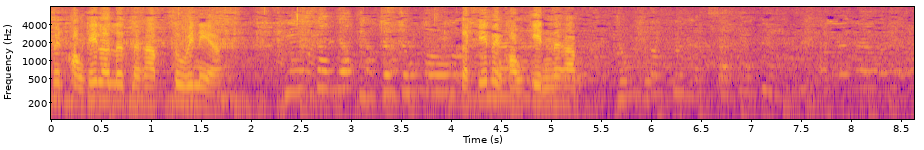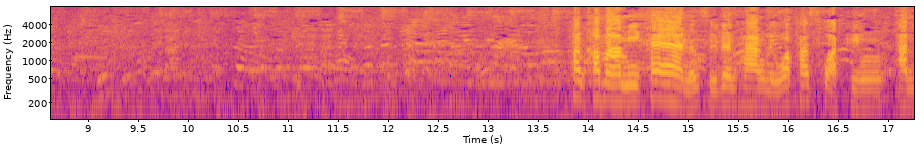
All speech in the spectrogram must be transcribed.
เป็นของที่ระลึกนะครับ ซูวิเนียร์ แต่กี้เป็นของกินนะครับ ท่านเข้ามามีแค่หนังสือเดินทางหรือว่าพาสปอร์ตเพียงอัน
